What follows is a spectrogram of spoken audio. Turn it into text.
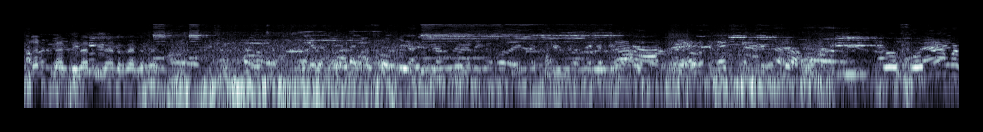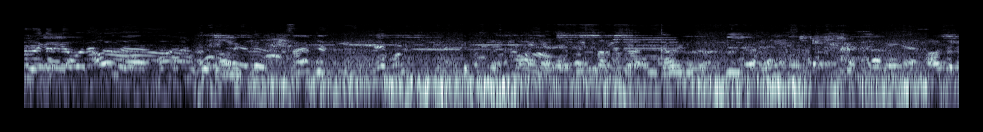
ನಾವು ಬ್ಲಾಕ್ ಸೂಚನೆ ಮಾಡಿದಾಗ ಹೌದು ಸರ್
